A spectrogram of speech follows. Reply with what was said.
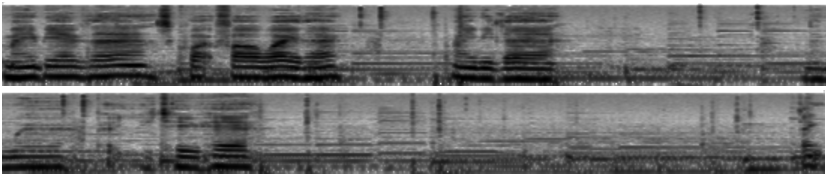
Maybe over there. It's quite far away though. Maybe there. And then we'll put you two here. I think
